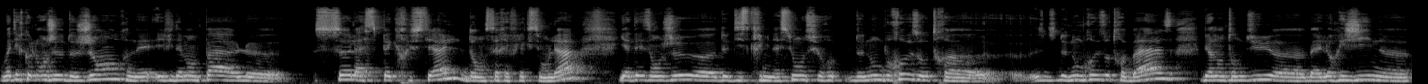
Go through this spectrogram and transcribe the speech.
on va dire que l'enjeu de genre n'est évidemment pas le seul aspect crucial dans ces réflexions-là. Il y a des enjeux euh, de discrimination sur de nombreuses autres, euh, de nombreuses autres bases. Bien entendu, euh, ben, l'origine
